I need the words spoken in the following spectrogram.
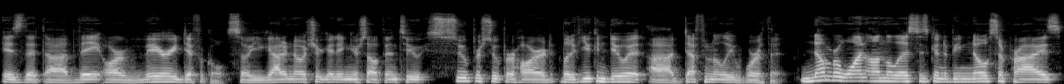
is that uh, they are very difficult. So you got to know what you're getting yourself into. Super, super hard. But if you can do it, uh, definitely worth it. Number one on the list is going to be no surprise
